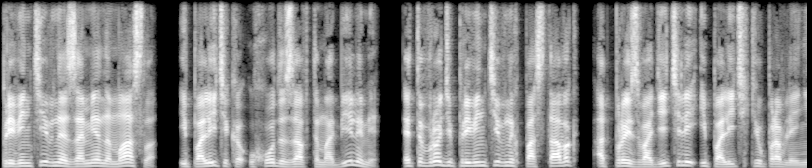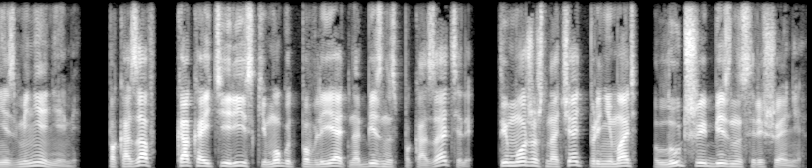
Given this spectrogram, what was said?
Превентивная замена масла и политика ухода за автомобилями – это вроде превентивных поставок от производителей и политики управления изменениями. Показав, как IT-риски могут повлиять на бизнес-показатели, ты можешь начать принимать лучшие бизнес-решения.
